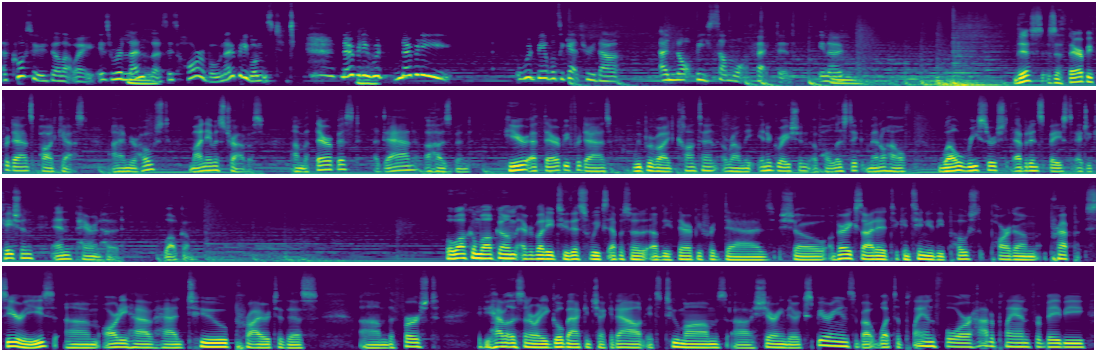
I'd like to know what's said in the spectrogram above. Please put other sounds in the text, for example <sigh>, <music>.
of course we would feel that way. It's relentless. Mm. It's horrible. Nobody wants to. Do, <laughs> nobody yeah. would. Nobody would be able to get through that and not be somewhat affected. You know. Mm. This is a Therapy for Dads podcast. I am your host. My name is Travis. I'm a therapist, a dad, a husband. Here at Therapy for Dads, we provide content around the integration of holistic mental health, well researched, evidence based education, and parenthood. Welcome. Well, welcome, welcome everybody to this week's episode of the Therapy for Dads show. I'm very excited to continue the postpartum prep series. Um, already have had two prior to this. Um, the first, if you haven't listened already, go back and check it out. It's two moms uh, sharing their experience about what to plan for, how to plan for baby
